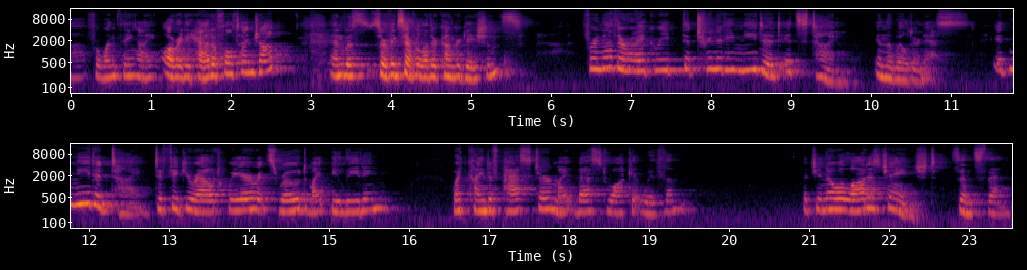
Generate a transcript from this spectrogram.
Uh, for one thing, I already had a full time job and was serving several other congregations. For another, I agreed that Trinity needed its time in the wilderness. It needed time to figure out where its road might be leading, what kind of pastor might best walk it with them. But you know, a lot has changed since then.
